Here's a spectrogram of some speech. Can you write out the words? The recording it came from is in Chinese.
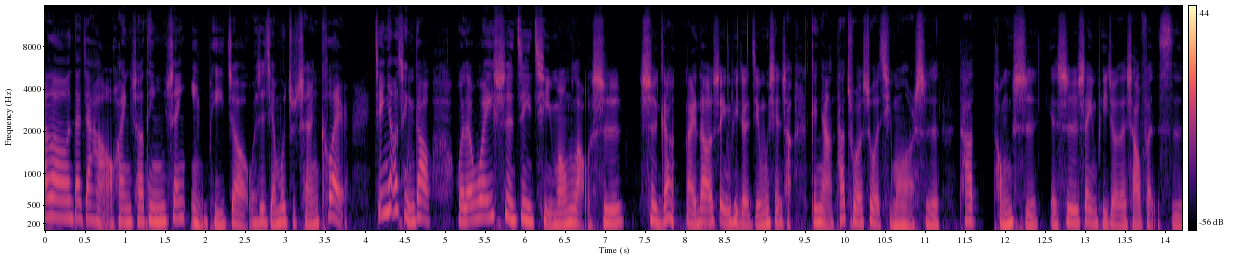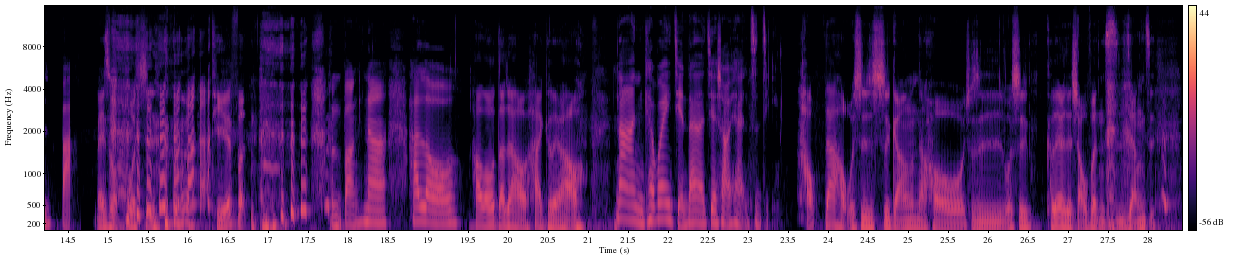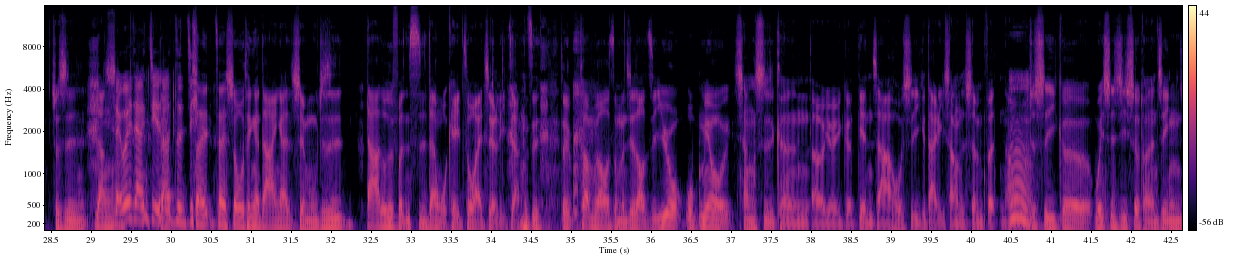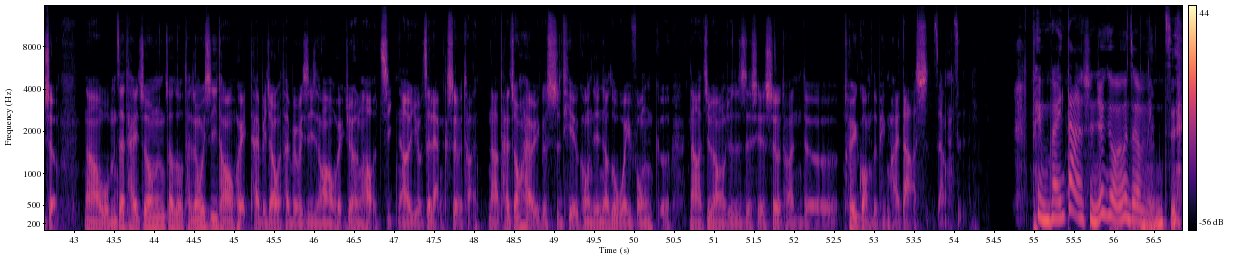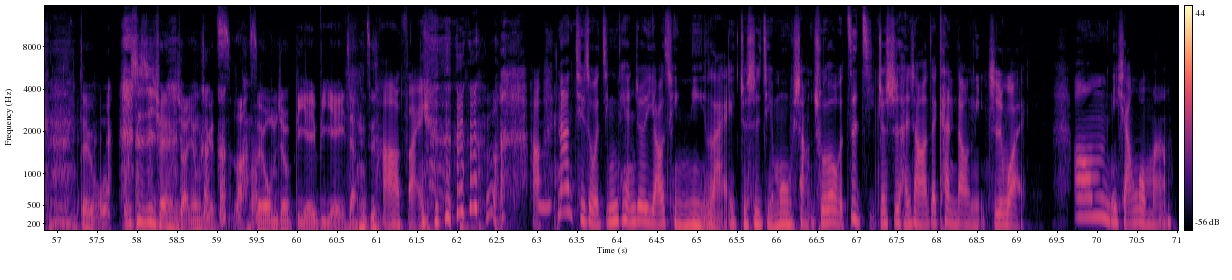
！Cheers！Hello，大家好，欢迎收听《声影啤酒》，我是节目主持人 Claire。今天邀请到我的威士忌启蒙老师世刚来到《摄影啤酒》节目现场。跟你讲，他除了是我启蒙老师，他同时也是《摄影啤酒》的小粉丝吧？没错，我是铁粉，很棒。那 Hello，Hello，大家好，Hi Claire，好。那你可不可以简单的介绍一下你自己？好，大家好，我是世刚，然后就是我是 Claire 的小粉丝，这样子，就是让谁会这样介绍自己？在在收听的大家应该羡慕，就是大家都是粉丝，但我可以坐在这里这样子，对，突然不知道怎么介绍自己，因为我没有像是可能呃有一个店家或是一个代理商的身份，那我就是一个威士忌社团的经营者。嗯、那我们在台中叫做台中威士忌同好会，台北叫台北威士忌同好会，就很好记，然后有这两个社团。那台中还有一个实体的空间叫做微风格，那基本上我就是这些社团的推广的品牌大使这样子。品牌大使就给我用这个名字，对，我威士忌圈很喜欢用这个词啦，所以我们就 B A B A 这样子。好，fine。好，那其实我今天就是邀请你来，就是节目上，除了我自己就是很想要再看到你之外，嗯、um,，你想我吗？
